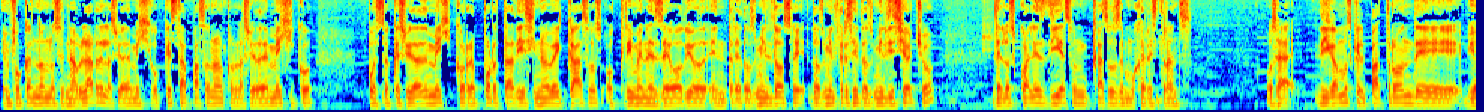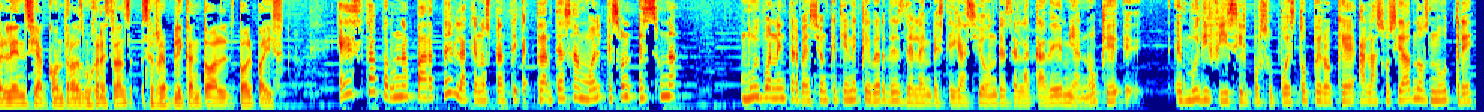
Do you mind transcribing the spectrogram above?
enfocándonos en hablar de la Ciudad de México. ¿Qué está pasando con la Ciudad de México? Puesto que Ciudad de México reporta 19 casos o crímenes de odio entre 2012, 2013 y 2018, de los cuales 10 son casos de mujeres trans. O sea, digamos que el patrón de violencia contra las mujeres trans se replica en todo el, todo el país. Esta, por una parte, la que nos plantea Samuel, es, un, es una muy buena intervención que tiene que ver desde la investigación, desde la academia, ¿no? Que eh, es muy difícil, por supuesto, pero que a la sociedad nos nutre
